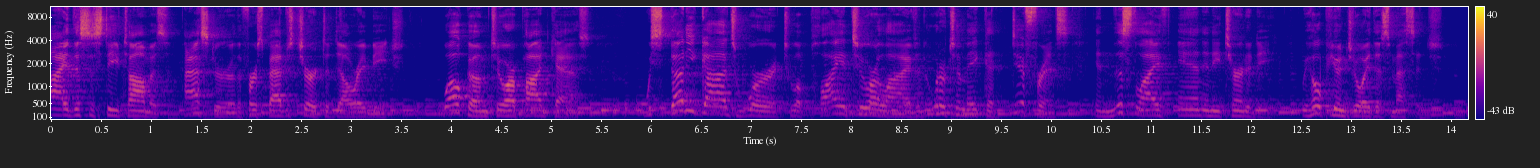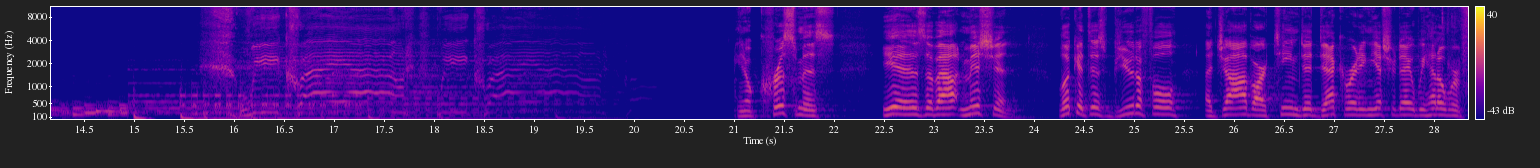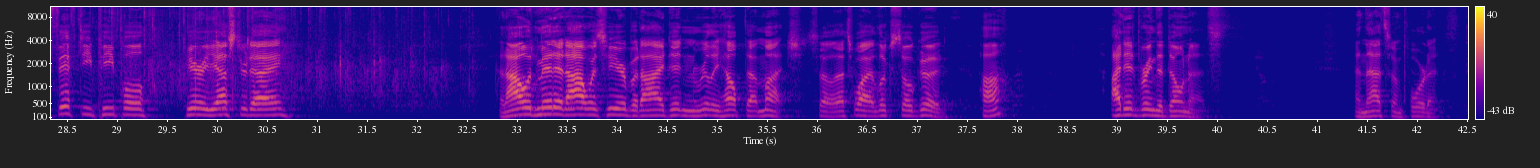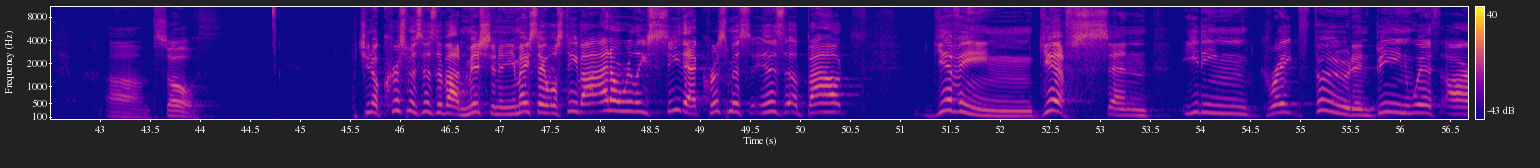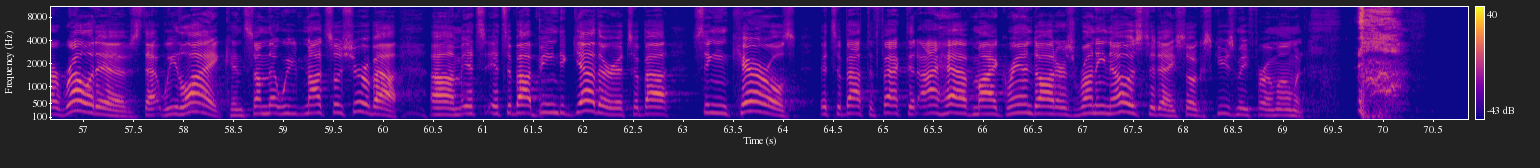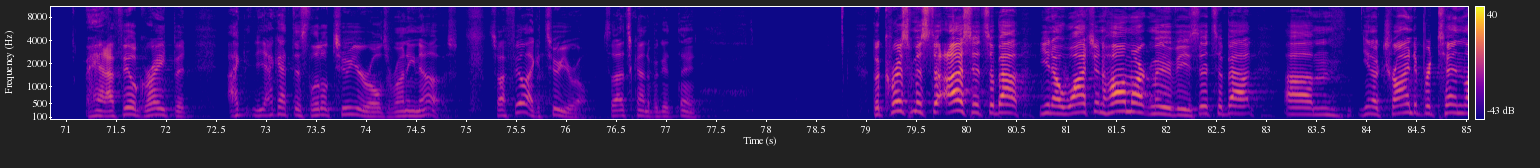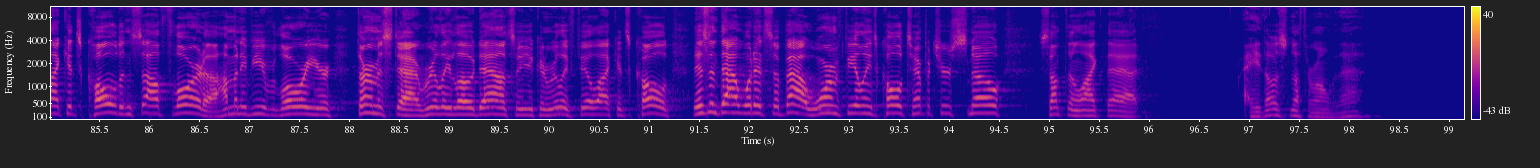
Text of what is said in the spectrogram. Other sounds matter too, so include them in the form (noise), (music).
Hi, this is Steve Thomas, pastor of the First Baptist Church at Delray Beach. Welcome to our podcast. We study God's Word to apply it to our lives in order to make a difference in this life and in eternity. We hope you enjoy this message. We cry out, we cry out. You know, Christmas is about mission. Look at this beautiful a job our team did decorating yesterday. We had over 50 people here yesterday. And I'll admit it, I was here, but I didn't really help that much. So that's why it looks so good. Huh? I did bring the donuts. And that's important. Um, so, but you know, Christmas is about mission. And you may say, well, Steve, I don't really see that. Christmas is about giving gifts and eating great food and being with our relatives that we like and some that we're not so sure about. Um, it's, it's about being together. It's about singing carols. It's about the fact that I have my granddaughter's runny nose today. So, excuse me for a moment. (coughs) Man, I feel great, but I, I got this little two year old's runny nose. So, I feel like a two year old. So, that's kind of a good thing. But Christmas to us, it's about, you know, watching Hallmark movies. It's about um, you know, trying to pretend like it's cold in South Florida. How many of you lower your thermostat really low down so you can really feel like it's cold? Isn't that what it's about? Warm feelings, cold temperatures, snow, something like that. Hey, there's nothing wrong with that.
